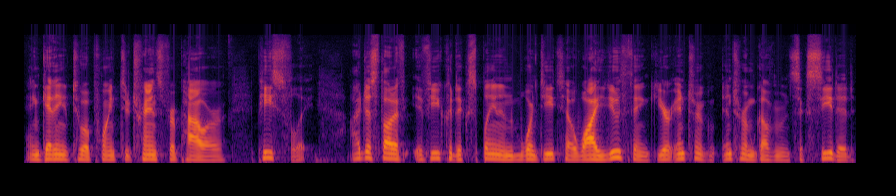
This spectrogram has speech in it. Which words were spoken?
and getting to a point to transfer power peacefully. I just thought if, if you could explain in more detail why you think your inter- interim government succeeded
